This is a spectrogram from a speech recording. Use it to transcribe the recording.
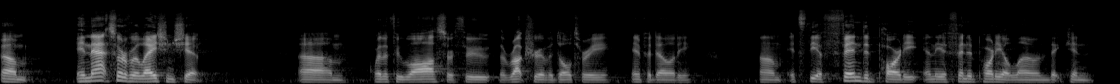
Um, in that sort of relationship, um, whether through loss or through the rupture of adultery, infidelity, um, it's the offended party and the offended party alone that can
